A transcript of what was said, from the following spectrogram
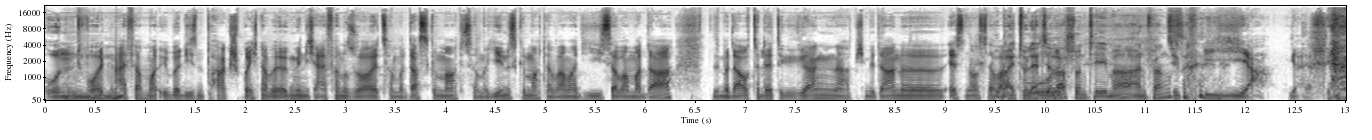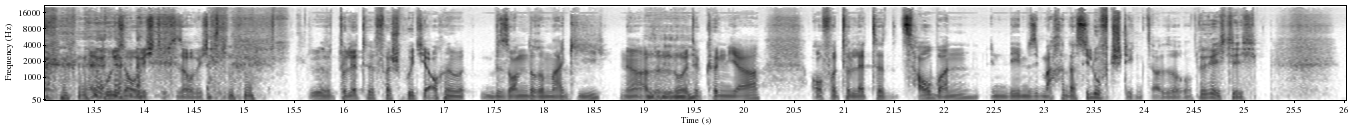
und Mhm. wollten einfach mal über diesen Park sprechen, aber irgendwie nicht einfach nur so, oh, jetzt haben wir das gemacht, jetzt haben wir jenes gemacht, dann war mal dies, da war mal da, sind wir da auf Toilette gegangen, da habe ich mir da eine Essen aus der Wobei Wand Toilette geholt. war schon Thema anfangs. Ja, ja, ja. ja. ja gut, ist auch wichtig, ist auch wichtig. Äh, Toilette versprüht ja auch eine besondere Magie. Ne? Also Mhm. Leute können ja auf der Toilette zaubern, indem sie machen, dass die Luft stinkt. Also Richtig.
